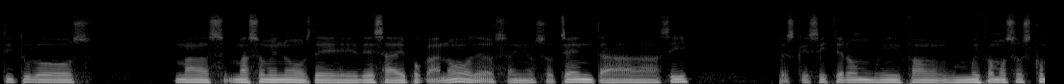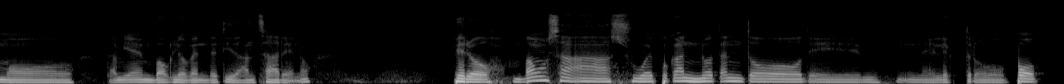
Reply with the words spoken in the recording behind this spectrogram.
títulos más, más o menos de, de esa época, ¿no? De los años 80, así, pues que se hicieron muy, muy famosos como también Boglio Vendetti Danzare, ¿no? Pero vamos a su época no tanto de mm, electropop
